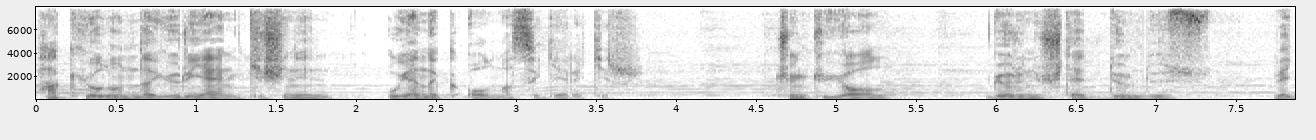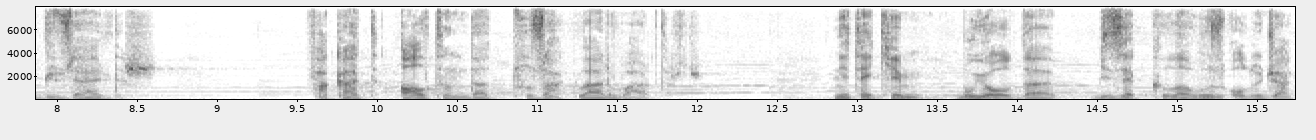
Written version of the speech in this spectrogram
Hak yolunda yürüyen kişinin uyanık olması gerekir. Çünkü yol görünüşte dümdüz ve güzeldir. Fakat altında tuzaklar vardır. Nitekim bu yolda bize kılavuz olacak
